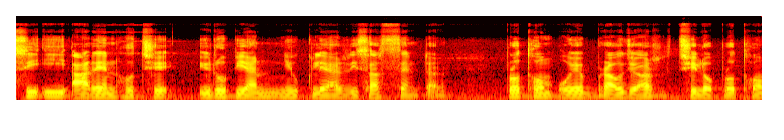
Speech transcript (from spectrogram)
সিইআরএন হচ্ছে ইউরোপিয়ান নিউক্লিয়ার রিসার্চ সেন্টার। প্রথম ওয়েব ব্রাউজার ছিল প্রথম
